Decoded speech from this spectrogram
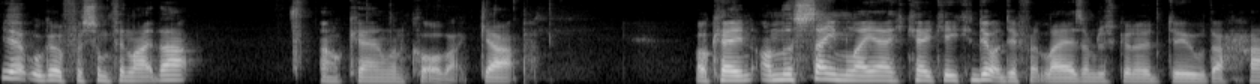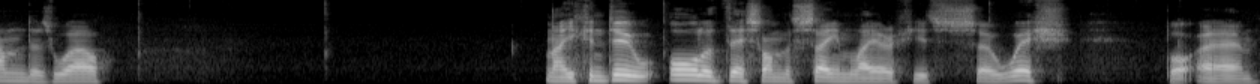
Yeah, we'll go for something like that. Okay, I'm going to cut all that gap. Okay, on the same layer, okay, you can do it on different layers. I'm just going to do the hand as well. Now you can do all of this on the same layer if you so wish, but um,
